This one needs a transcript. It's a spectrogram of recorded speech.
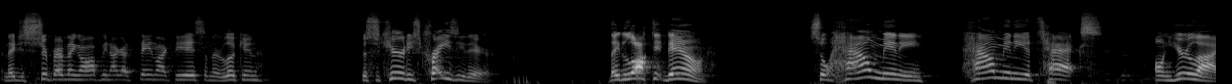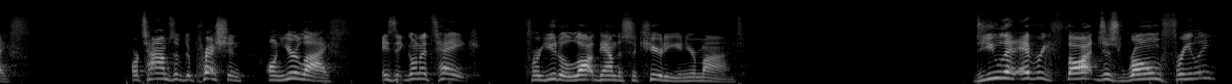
And they just strip everything off me and I got to stand like this and they're looking. The security's crazy there. They locked it down. So how many how many attacks on your life or times of depression on your life is it going to take for you to lock down the security in your mind? Do you let every thought just roam freely?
